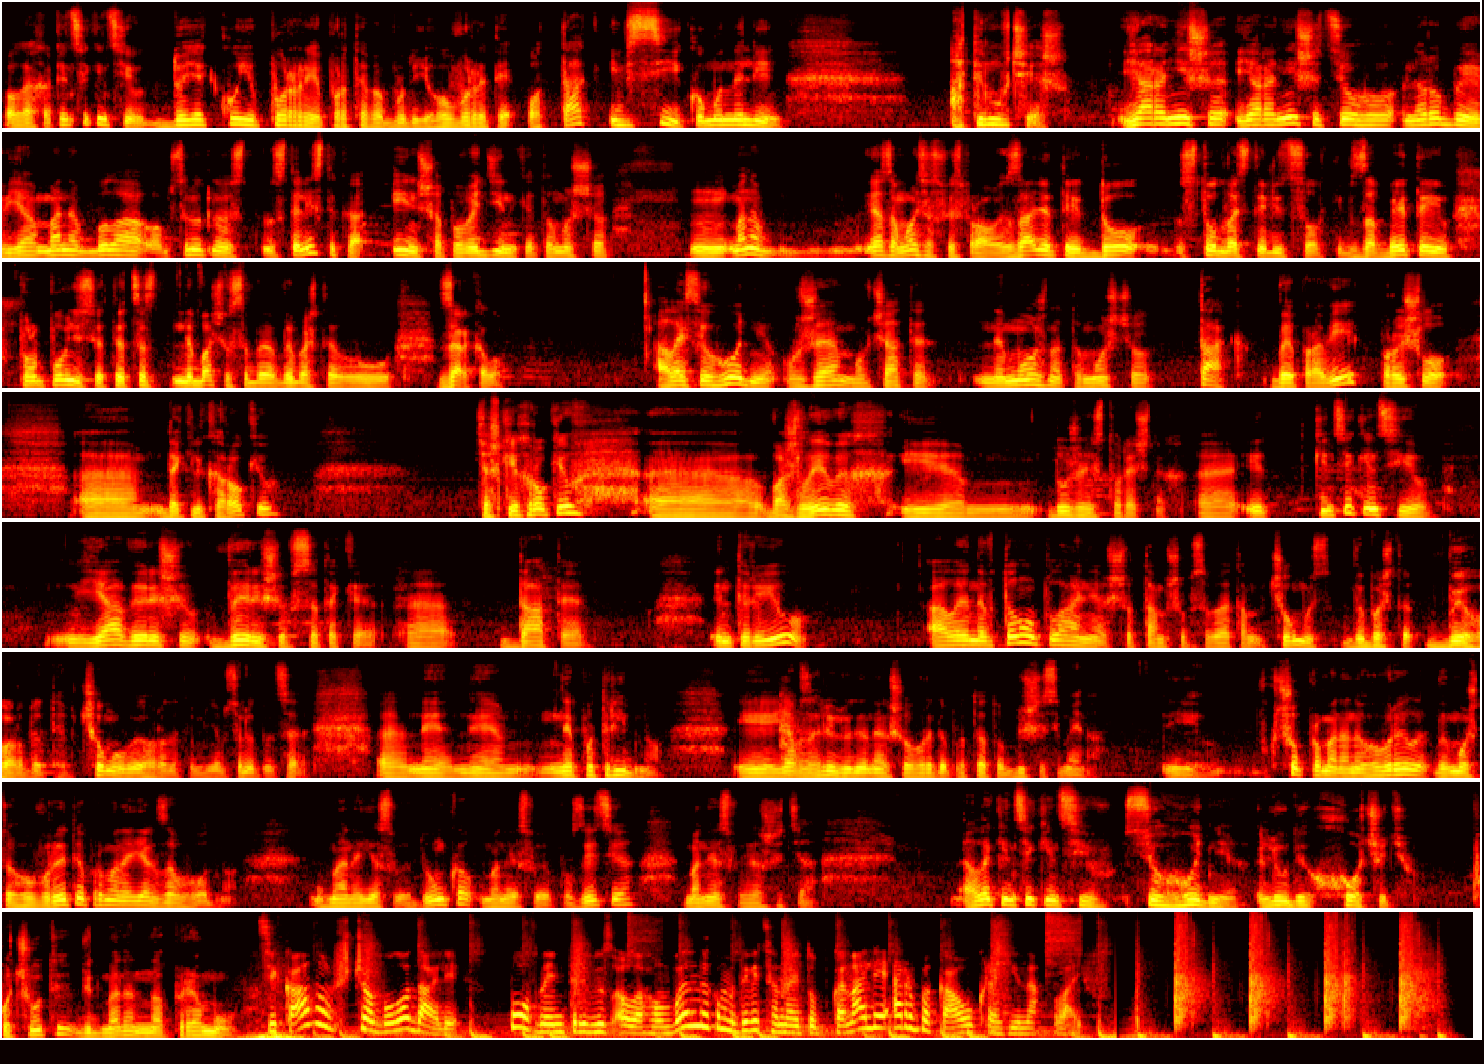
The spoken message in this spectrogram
Олег, а кінці кінців, до якої пори про тебе будуть говорити отак і всі, кому не лінь? А ти мовчиш. Я раніше, я раніше цього не робив. В мене була абсолютно стилістика інша поведінки, тому що мене, я займався своєю справою, зайнятий до 120%, забитий повністю. Ти це не бачив себе, вибачте, у зеркало. Але сьогодні вже мовчати не можна, тому що так, ви праві, пройшло декілька років, тяжких років, е, важливих і дуже історичних. Е, і в кінці кінців я вирішив, вирішив все-таки е, дати інтерв'ю, але не в тому плані, що там, щоб себе там чомусь, вибачте, вигородити. В чому вигородити? Мені абсолютно це е, не, не, не потрібно. І я взагалі людина, якщо говорити про те, то більше сімейна. І що про мене не говорили, ви можете говорити про мене як завгодно. У мене є своя думка, у мене є своя позиція, у мене є своє життя. Але кінці кінців сьогодні люди хочуть почути від мене напряму. Цікаво, що було далі. Повне інтерв'ю з Олегом Винником дивіться на ютуб каналі РБК Україна Лайф.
